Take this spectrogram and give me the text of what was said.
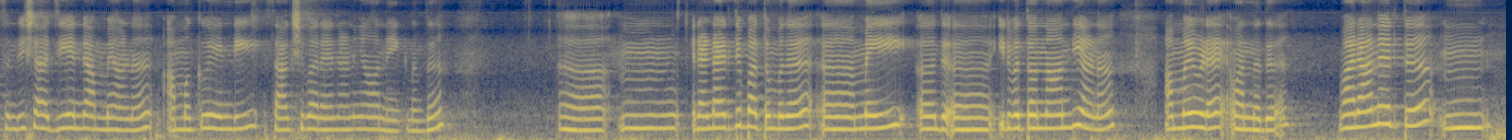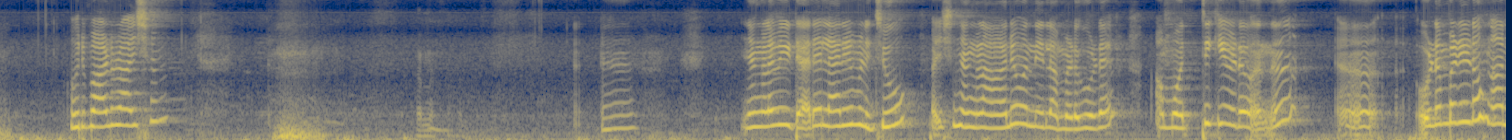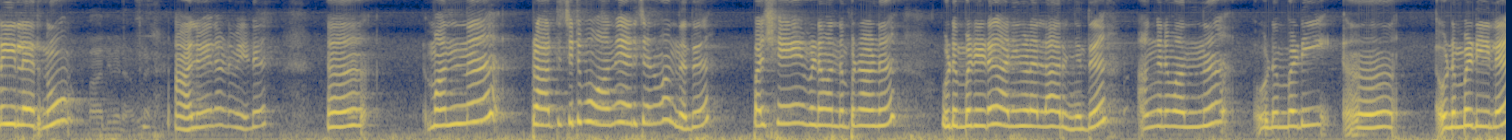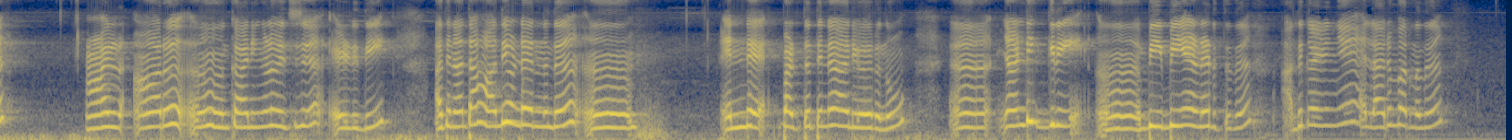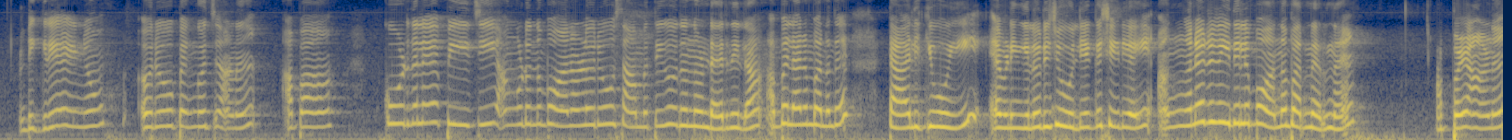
വസന്തി ഷാജി എന്റെ അമ്മയാണ്. അമ്മയ്ക്ക് വേണ്ടി സാക്ഷി പറയാനാണ് ഞാൻ വന്നേക്കുന്നത് രണ്ടായിരത്തി പത്തൊമ്പത് മെയ് ഇരുപത്തൊന്നാം തീയതിയാണ് അമ്മ ഇവിടെ വന്നത്. വരാൻ നേരത്ത് ഒരുപാട് പ്രാവശ്യം ഞങ്ങളെ വീട്ടുകാരെല്ലാവരെയും വിളിച്ചു. പക്ഷെ ഞങ്ങൾ ആരും വന്നില്ല. അമ്മയുടെ കൂടെ അമ്മ ഒറ്റയ്ക്ക് ഇവിടെ വന്ന് ഉടമ്പടിയുടെ ഒന്നും അറിയില്ലായിരുന്നു. ആലുവയിലാണ് വീട്. വന്ന് പ്രാർത്ഥിച്ചിട്ട് പോകാമെന്ന് വിചാരിച്ചാണ് വന്നത്. പക്ഷേ ഇവിടെ വന്നപ്പോഴാണ് ഉടമ്പടിയുടെ കാര്യങ്ങളെല്ലാം അറിഞ്ഞത്. അങ്ങനെ വന്ന് ഉടമ്പടി ഉടമ്പടിയിൽ ആറ് ആറ് കാര്യങ്ങൾ വെച്ച് എഴുതി. അതിനകത്ത് ആദ്യം ഉണ്ടായിരുന്നത് എന്റെ പഠിത്തത്തിന്റെ കാര്യമായിരുന്നു. ഞാൻ ഡിഗ്രി ബി ബി എ ആണ് എടുത്തത്. അത് കഴിഞ്ഞ് എല്ലാവരും പറഞ്ഞത് ഡിഗ്രി കഴിഞ്ഞു ഒരു പെങ്കൊച്ചാണ്. അപ്പോൾ കൂടുതൽ പി ജി അങ്ങോട്ടൊന്നും പോകാനുള്ളൊരു സാമ്പത്തിക ഇതൊന്നും ഉണ്ടായിരുന്നില്ല. അപ്പോൾ എല്ലാവരും പറഞ്ഞത് ടാലിക്ക് പോയി എവിടെയെങ്കിലും ഒരു ജോലിയൊക്കെ ശരിയായി അങ്ങനെ ഒരു രീതിയിൽ പോകാമെന്ന് പറഞ്ഞിരുന്നേ. അപ്പോഴാണ്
